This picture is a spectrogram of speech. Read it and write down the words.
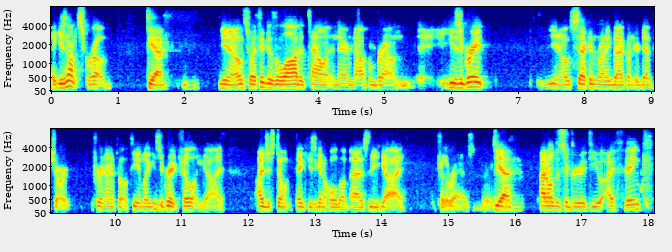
like he's not a scrub. Yeah, You know, so I think there's a lot of talent in there. Malcolm Brown, he's a great, you know, second running back on your depth chart for an NFL team. Like he's a great fill-in guy. I just don't think he's going to hold up as the guy for the Rams. yeah, I don't disagree with you. I think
